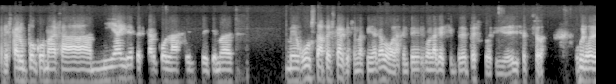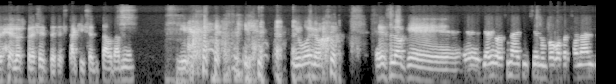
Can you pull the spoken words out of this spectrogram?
pescar un poco más a mi aire, pescar con la gente que más me gusta pescar, que son al fin y al cabo la gente con la que siempre pesco, y de hecho uno de los presentes está aquí sentado también. Y, bueno, es lo que, ya digo, es una decisión un poco personal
